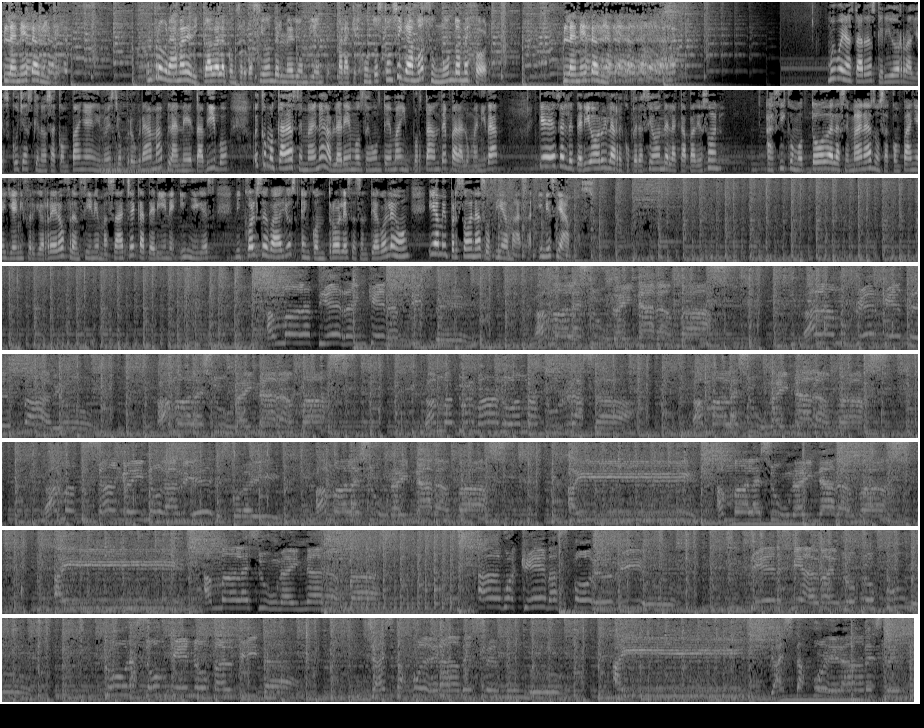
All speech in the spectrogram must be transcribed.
Planeta Vive. Un programa dedicado a la conservación del medio ambiente para que juntos consigamos un mundo mejor. Planeta Vive. Muy buenas tardes, queridos radioescuchas que nos acompañan en nuestro programa Planeta Vivo. Hoy, como cada semana, hablaremos de un tema importante para la humanidad, que es el deterioro y la recuperación de la capa de ozono. Así como todas las semanas nos acompaña Jennifer Guerrero, Francine Masache, Caterine Iñiguez, Nicole Ceballos en Controles de Santiago León y a mi persona Sofía Maza. Iniciamos. best thing.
